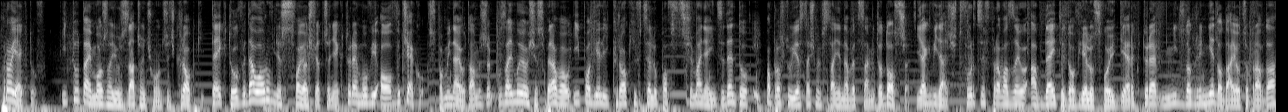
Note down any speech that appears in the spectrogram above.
projektów. I tutaj można już zacząć łączyć kropki. Take-Two wydało również swoje oświadczenie, które mówi o wycieku. Wspominają tam, że zajmują się sprawą i podjęli kroki w celu powstrzymania incydentu i po prostu jesteśmy w stanie nawet sami to dostrzec. Jak widać, twórcy wprowadzają update'y do wielu swoich gier, które nic do gry nie dodają co prawda,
